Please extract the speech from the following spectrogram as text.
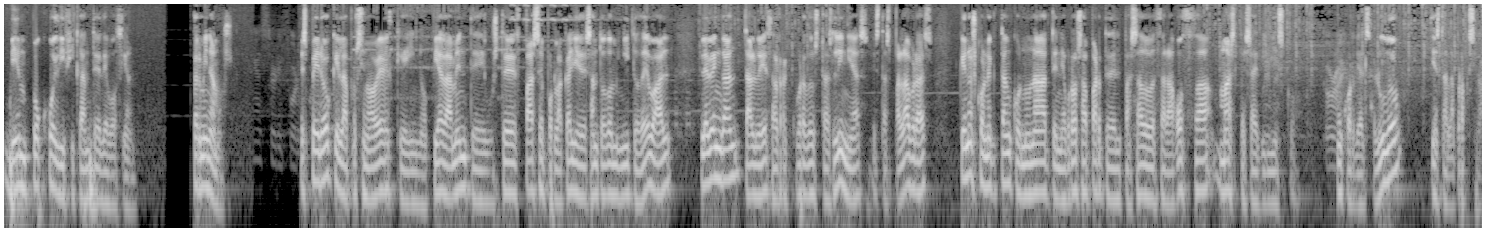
bien poco edificante devoción. Terminamos. Espero que la próxima vez que inopiadamente usted pase por la calle de Santo Dominguito de Val, le vengan tal vez al recuerdo estas líneas, estas palabras, que nos conectan con una tenebrosa parte del pasado de Zaragoza más pesadillesco. Un cordial saludo y hasta la próxima.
